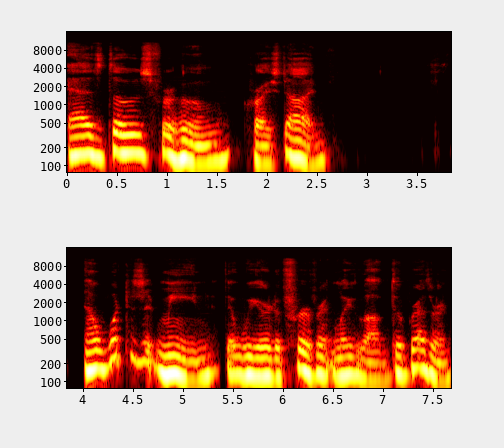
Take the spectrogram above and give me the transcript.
as those for whom Christ died. Now, what does it mean that we are to fervently love the brethren?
